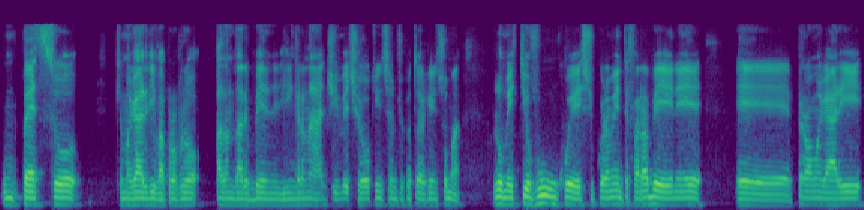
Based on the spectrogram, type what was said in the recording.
un pezzo che magari gli va proprio ad andare bene negli ingranaggi, invece Hawkins è un giocatore che insomma lo metti ovunque, sicuramente farà bene, eh, però magari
